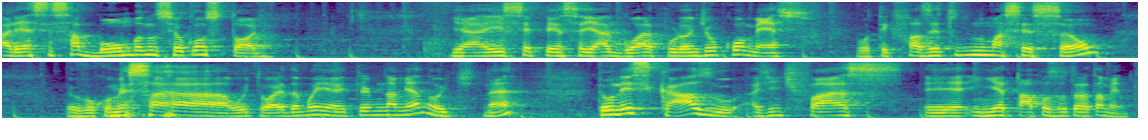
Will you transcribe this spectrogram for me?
Parece essa bomba no seu consultório. E aí você pensa, e agora por onde eu começo? Vou ter que fazer tudo numa sessão. Eu vou começar às 8 horas da manhã e terminar meia-noite, né? Então, nesse caso, a gente faz é, em etapas do tratamento.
